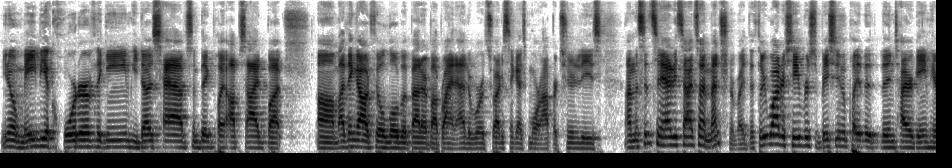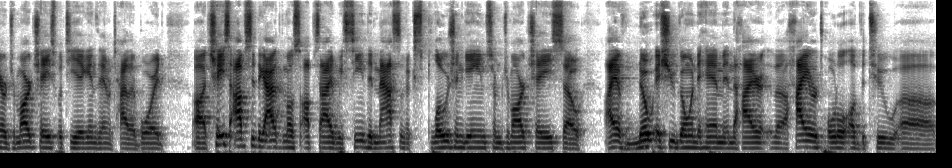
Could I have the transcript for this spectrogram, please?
you know, maybe a quarter of the game. He does have some big play upside, but um, I think I would feel a little bit better about Bryan Edwards, so I just think has more opportunities. On the Cincinnati side, so I mentioned it, right? The three wide receivers are basically going to play the, the entire game here. Ja'Marr Chase with Tee Higgins and with Tyler Boyd. Uh, Chase, obviously the guy with the most upside. We've seen the massive explosion games from Ja'Marr Chase, so I have no issue going to him in the higher the higher total of the two uh,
